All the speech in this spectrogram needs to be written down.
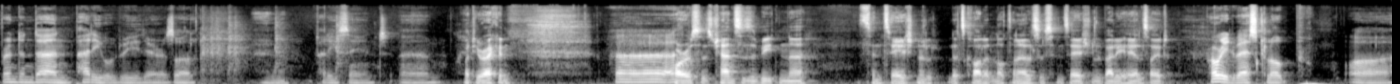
Brendan Dan, Paddy would be there as well. Paddy Saint. Um, What do you reckon? uh, Borris's chances of beating a sensational, let's call it nothing else, a sensational Ballyhale side. probably the best club, uh,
